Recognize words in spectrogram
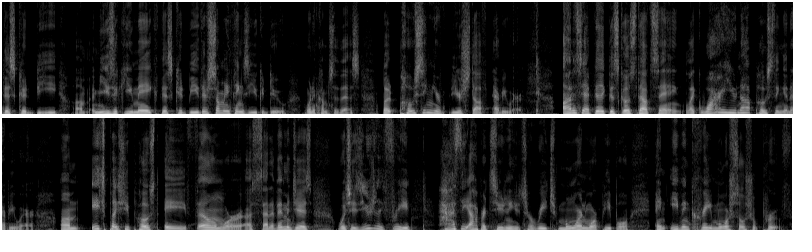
this could be um, music you make, this could be, there's so many things that you could do when it comes to this. But posting your, your stuff everywhere. Honestly, I feel like this goes without saying. Like, why are you not posting it everywhere? Um, each place you post a film or a set of images, which is usually free, has the opportunity to reach more and more people and even create more social proof.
